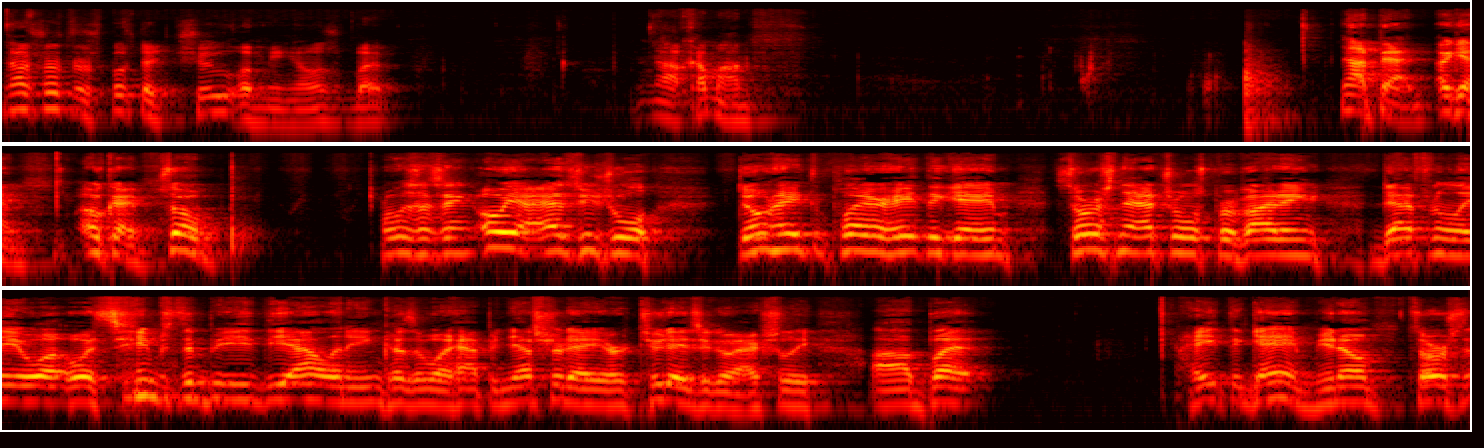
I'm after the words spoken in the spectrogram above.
Not sure if they're supposed to chew aminos, but oh, come on. Not bad. Again, okay. So, what was I saying? Oh yeah, as usual, don't hate the player, hate the game. Source Naturals providing definitely what, what seems to be the alanine because of what happened yesterday or two days ago, actually. Uh, but hate the game, you know. Source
